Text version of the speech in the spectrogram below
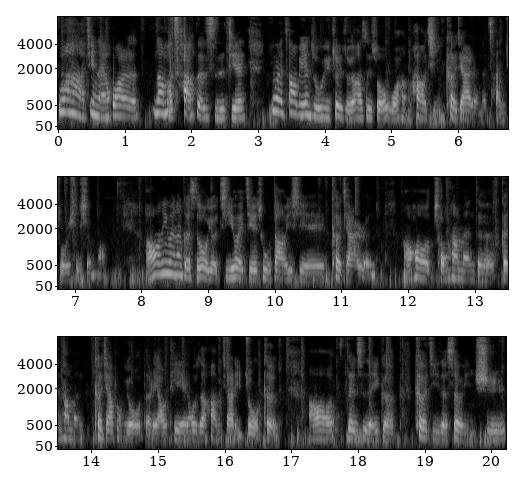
哇，竟然花了那么长的时间。因为照片主语最主要是说，我很好奇客家人的餐桌是什么。然后因为那个时候有机会接触到一些客家人，然后从他们的跟他们客家朋友的聊天，或者他们家里做客，然后认识了一个客籍的摄影师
